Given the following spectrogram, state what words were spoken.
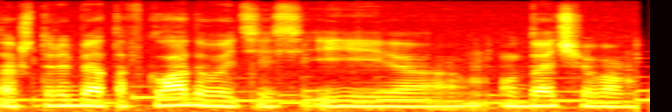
Так что, ребята, вкладывайтесь и удачи вам!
